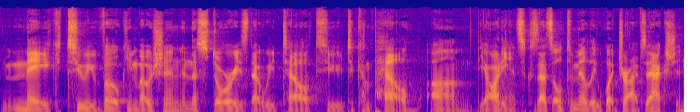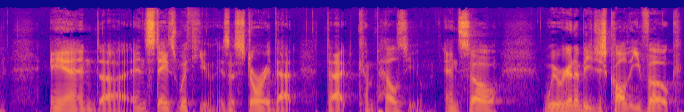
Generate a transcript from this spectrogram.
make to evoke emotion and the stories that we tell to to compel um, the audience because that's ultimately what drives action and uh, and stays with you is a story that that compels you. And so we were going to be just called evoke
